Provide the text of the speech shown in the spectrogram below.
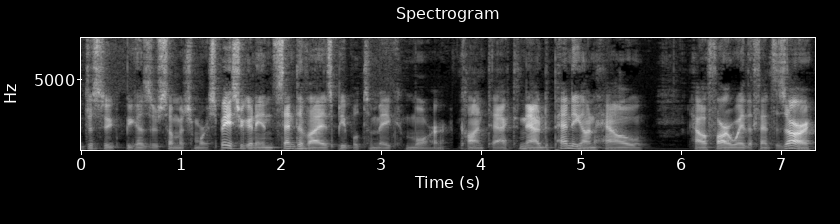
Just because there's so much more space, you're going to incentivize people to make more contact. Now, depending on how how far away the fences are,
